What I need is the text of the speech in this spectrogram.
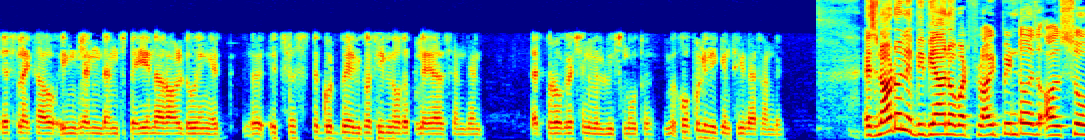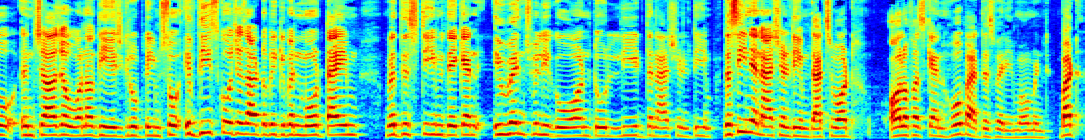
Just like how England and Spain are all doing it. Uh, it's just a good way because he'll know the players and then that progression will be smoother. Hopefully, we can see that one day. It's not only Bibiano, but Floyd Pinto is also in charge of one of the age group teams. So if these coaches are to be given more time with this team, they can eventually go on to lead the national team, the senior national team. That's what all of us can hope at this very moment. But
